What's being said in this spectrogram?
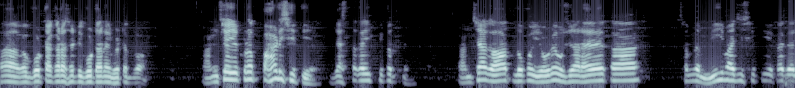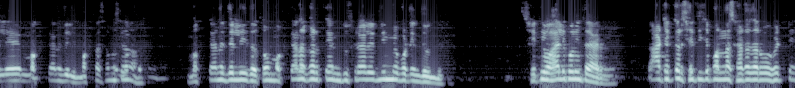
हा गोटा करासाठी गोटा नाही भेटत बा आमच्या इकडं पहाडी शेती आहे. जास्त काही पिकत नाही. आमच्या गावात लोक एवढे हुशार आहे का समजा मी माझी शेती एखाद्याला मक्त्याने दिली. मक्का समजते ना? मक्त्याने दिली तर तो मक्त्यानं करते आणि दुसऱ्याला निम्मे पटीने देऊन देते. शेती व्हायला कोणी तयार नाही. आठ एकर शेतीचे पन्नास साठ हजार रुपये भेटते.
